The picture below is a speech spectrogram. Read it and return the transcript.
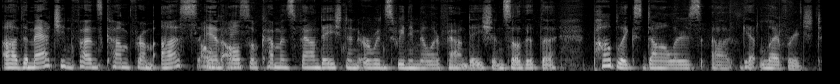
Uh, the matching funds come from us okay. and also Cummins Foundation and Irwin Sweeney Miller Foundation so that the public's dollars uh, get leveraged.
